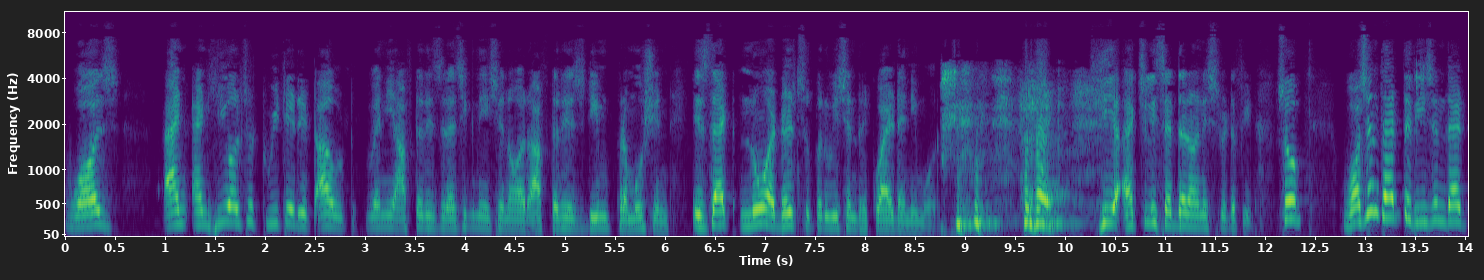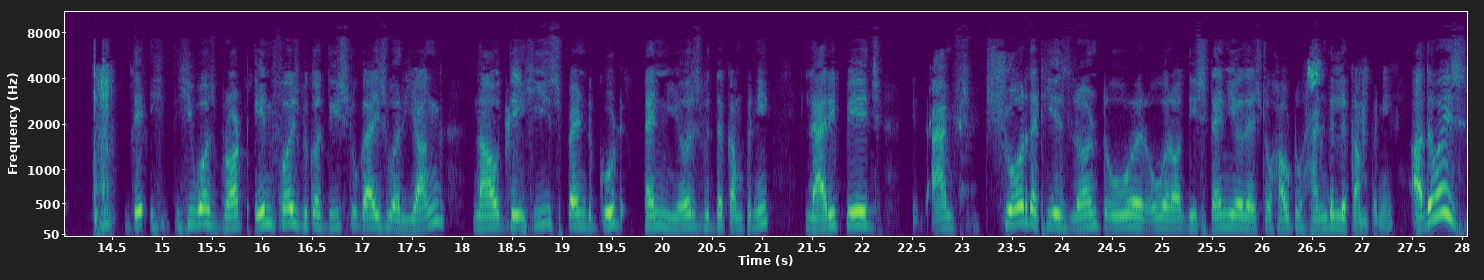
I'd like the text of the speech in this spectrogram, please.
was and and he also tweeted it out when he after his resignation or after his deemed promotion is that no adult supervision required anymore right. he actually said that on his twitter feed so wasn't that the reason that they, he, he was brought in first because these two guys were young now they he spent good 10 years with the company larry page i'm sure that he has learned over over all these 10 years as to how to handle a company. Otherwise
